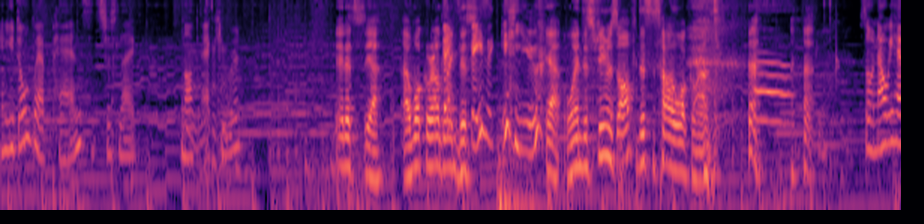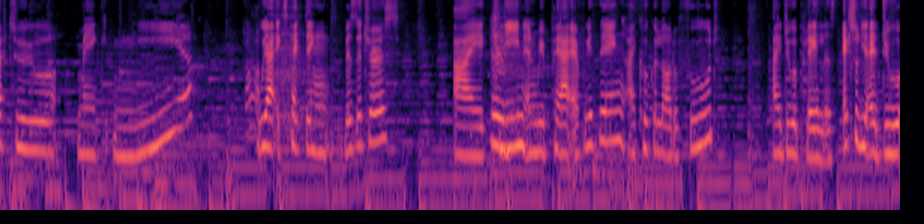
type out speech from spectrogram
And you don't wear pants. It's just like not accurate. Yeah, that's yeah. I walk around That's like this. basically you. Yeah, when the stream is off, this is how I walk around. So now we have to make me. Ah. We are expecting visitors. I hmm. clean and repair everything. I cook a lot of food. I do a playlist. Actually, I do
